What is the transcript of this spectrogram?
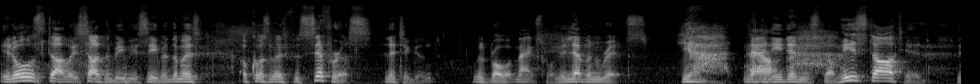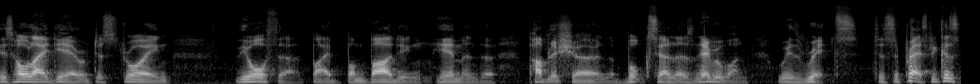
It all started, well, it started in the BBC, but the most, of course, the most vociferous litigant was Robert Maxwell, 11 writs. Yeah. Now, and he didn't stop. He started this whole idea of destroying the author by bombarding him and the publisher and the booksellers and everyone with writs to suppress. Because,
